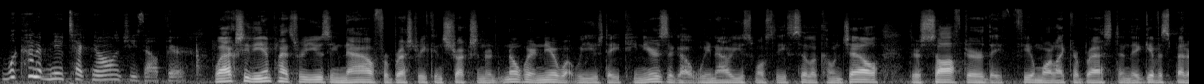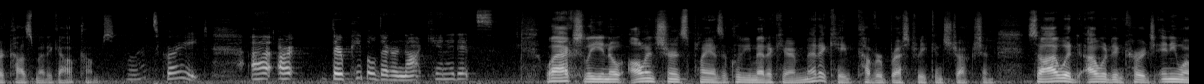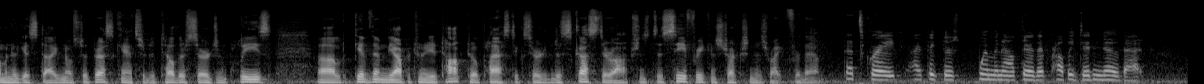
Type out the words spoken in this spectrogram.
What kind of new technologies out there? Well, actually, the implants we're using now for breast reconstruction are nowhere near what we used 18 years ago. We now use mostly silicone gel. They're softer, they feel more like a breast, and they give us better cosmetic outcomes. Well, that's great. Uh, are there people that are not candidates? Well, actually, you know, all insurance plans, including Medicare and Medicaid, cover breast reconstruction. So I would, I would encourage any woman who gets diagnosed with breast cancer to tell their surgeon, please uh, give them the opportunity to talk to a plastic surgeon, discuss their options to see if reconstruction is right for them. That's great. I think there's women out there that probably didn't know that.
